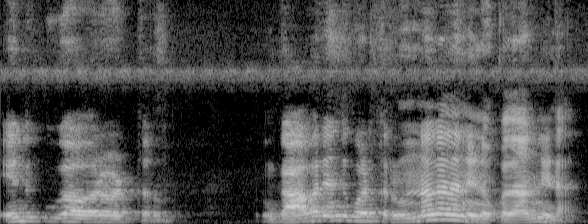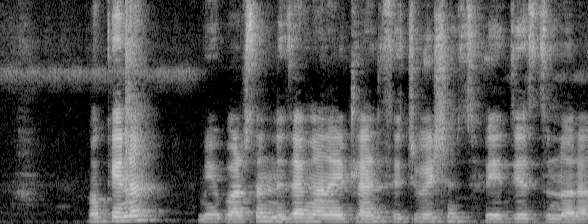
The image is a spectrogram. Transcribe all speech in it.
ఎందుకు గౌరవపడతారు గావర ఎందుకు పడతారు? ఉన్నా కదా నేను ఒకదాన్ని ఓకేనా? మీ పర్సన్ నిజంగానే ఇట్లాంటి సిచ్యువేషన్స్ ఫేస్ చేస్తున్నారా?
